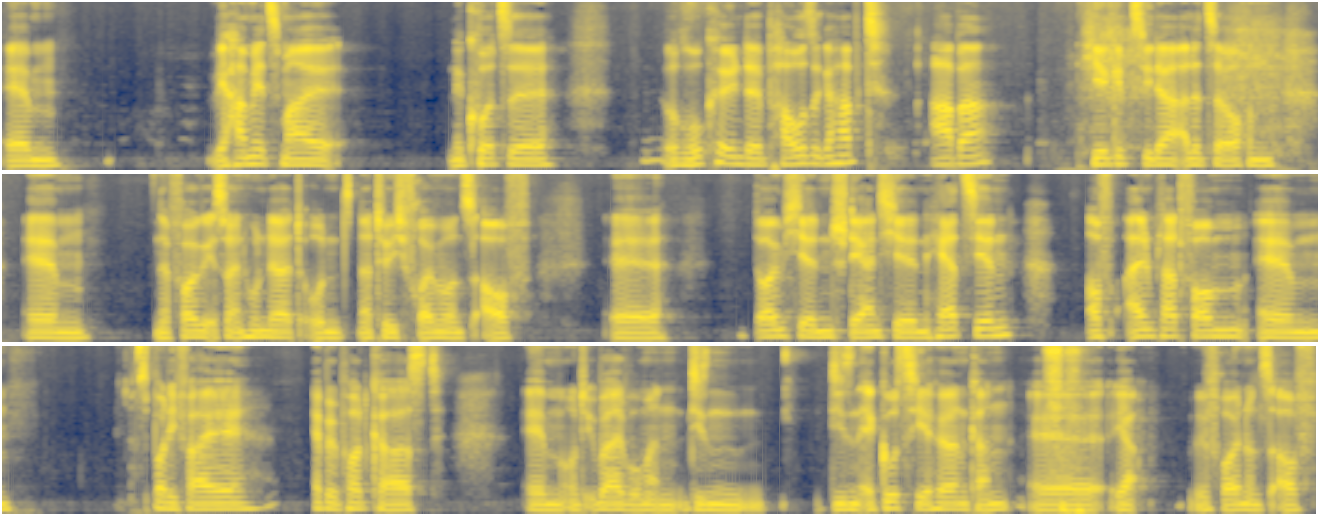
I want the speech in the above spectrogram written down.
Ähm, wir haben jetzt mal eine kurze ruckelnde Pause gehabt, aber hier gibt es wieder alle zwei Wochen ähm, eine Folge ist so 100 und natürlich freuen wir uns auf äh, Däumchen, Sternchen, Herzchen auf allen Plattformen, ähm, Spotify, Apple Podcast, ähm, und überall, wo man diesen, diesen Erguss hier hören kann. Äh, ja, wir freuen uns auf,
